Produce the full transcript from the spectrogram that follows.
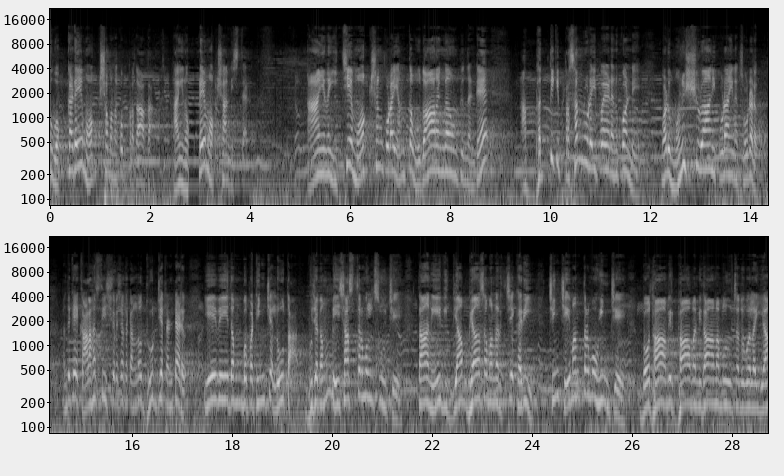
ఒక్కడే మోక్షమునకు ప్రదాత. ఆయన ఒక్కడే మోక్షాన్ని ఇస్తాడు ఆయన ఇచ్చే మోక్షం కూడా ఎంత ఉదారంగా ఉంటుందంటే ఆ భక్తికి ప్రసన్నుడైపోయాడు అనుకోండి వాడు మనుష్యుడా అని కూడా ఆయన చూడడు. అందుకే కాళహస్తీశ్వర శతకంలో ధూర్జట్ అంటాడు ఏ వేదంబు పఠించ లూత భుజగం వేశాస్త్రములు సూచే తానే విద్యాభ్యాసమనర్చే కరి చించే మంత్రమోహించే బోధావిర్భావ నిదానముల్ చదువులయ్యా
